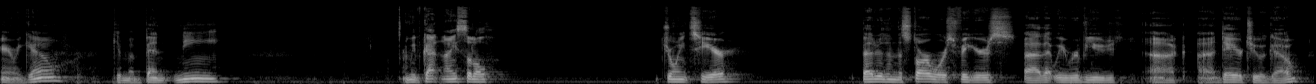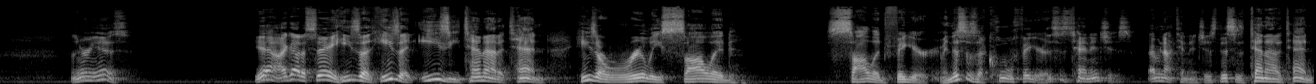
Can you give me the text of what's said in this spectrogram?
here we go. Give him a bent knee. And we've got nice little joints here. Better than the Star Wars figures uh, that we reviewed uh, a day or two ago. And there he is. Yeah, I gotta say he's a he's an easy ten out of ten. He's a really solid, solid figure. I mean, this is a cool figure. This is ten inches. I mean, not ten inches. This is ten out of ten,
